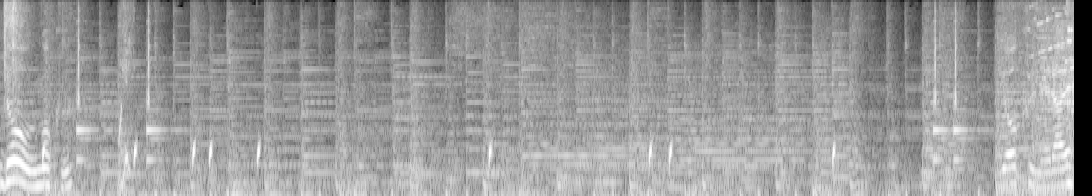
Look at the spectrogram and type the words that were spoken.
どう動く？よく狙え。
